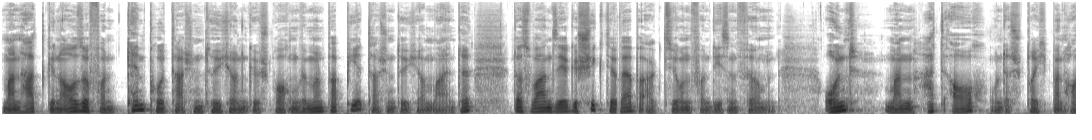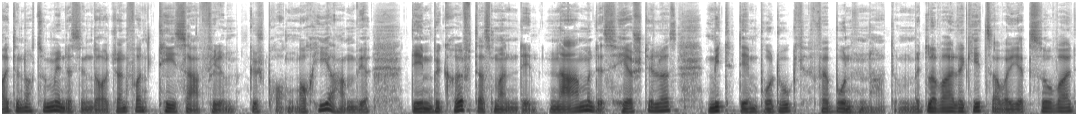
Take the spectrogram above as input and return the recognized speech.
Man hat genauso von Tempotaschentüchern gesprochen, wenn man Papiertaschentücher meinte. Das waren sehr geschickte Werbeaktionen von diesen Firmen. Und man hat auch, und das spricht man heute noch zumindest in Deutschland, von Tesafilm gesprochen. Auch hier haben wir den Begriff, dass man den Namen des Herstellers mit dem Produkt verbunden hat. Und mittlerweile geht's aber jetzt so weit,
